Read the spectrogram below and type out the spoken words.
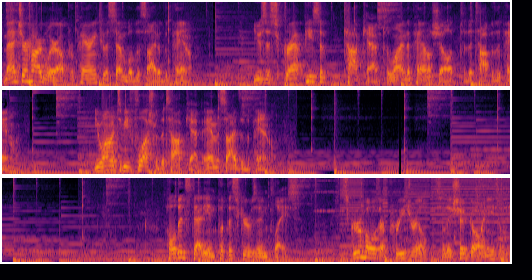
Match your hardware up preparing to assemble the side of the panel. Use a scrap piece of top cap to line the panel shell up to the top of the panel. You want it to be flush with the top cap and the sides of the panel. Hold it steady and put the screws in place. Screw holes are pre-drilled, so they should go in easily.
